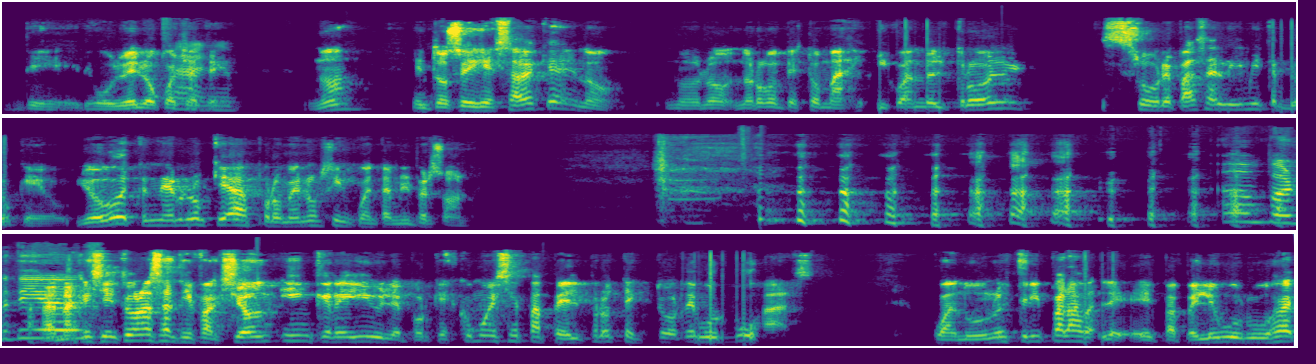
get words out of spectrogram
de, de volver loco a Claro. Chatén, ¿no? Entonces dije, ¿sabes qué? No, no, no, no lo contesto más. Y cuando el troll sobrepasa el límite, bloqueo. Yo voy a tener bloqueadas por lo menos 50 mil personas. Oh, por Dios. Además que siento una satisfacción increíble porque es como ese papel protector de burbujas. Cuando uno estripa la- el papel de burbuja,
